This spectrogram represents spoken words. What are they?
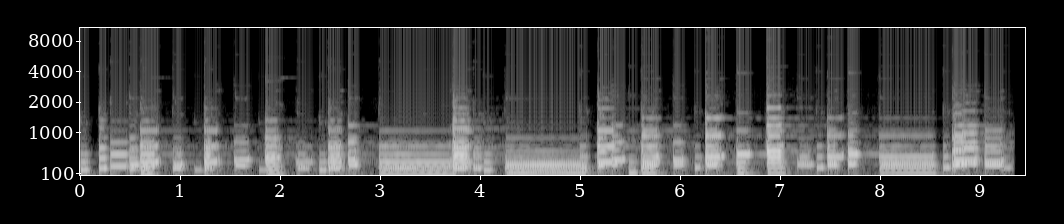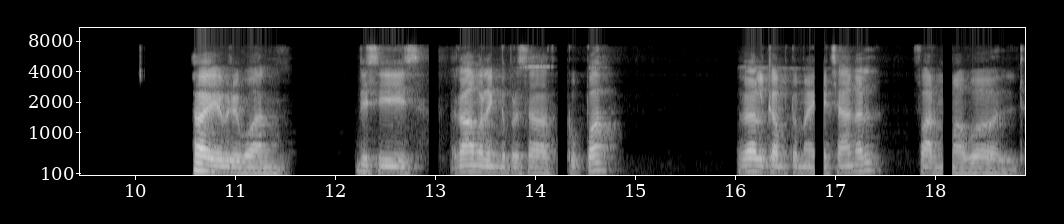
Hi everyone, this is Ramalinga Prasad Kuppa. Welcome to my channel Pharma World.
